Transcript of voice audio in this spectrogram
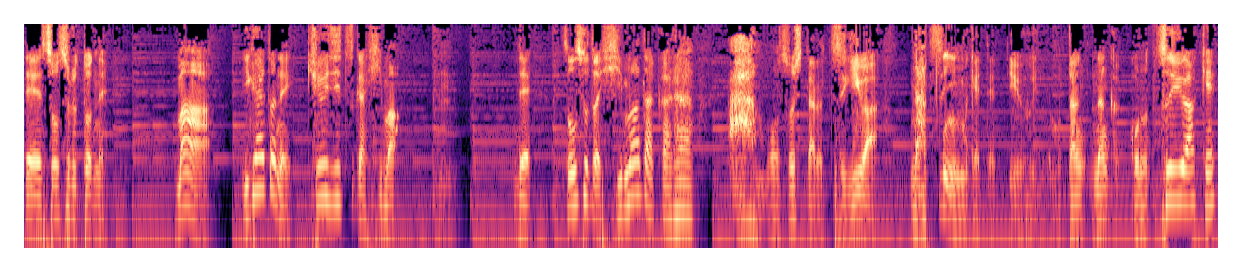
で、そうするとね、まあ、意外とね、休日が暇。うん。で、そうすると暇だから、ああ、もうそしたら次は夏に向けてっていう風に、もなんかこの梅雨明け、うん。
